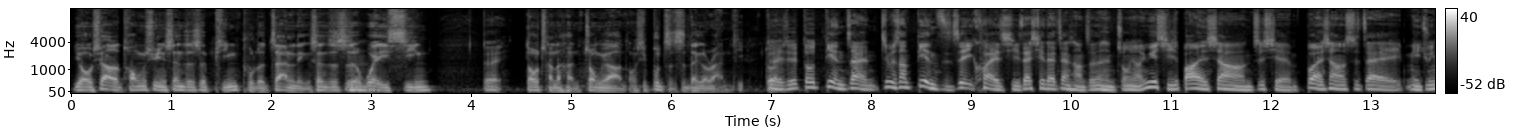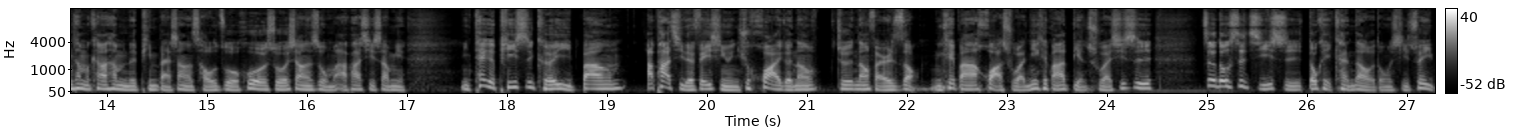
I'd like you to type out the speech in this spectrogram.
有效的通讯，甚至是频谱的占领，甚至是卫星。嗯、对。都成了很重要的东西，不只是那个软体。对，其实都电站，基本上电子这一块，其实，在现代战场真的很重要。因为其实，包含像之前，不管像是在美军他们看到他们的平板上的操作，或者说像是我们阿帕奇上面，你 Tag P 是可以帮阿帕奇的飞行员，你去画一个 non 就是 non-fire zone，你可以把它画出来，你也可以把它点出来。其实这都是即时都可以看到的东西。所以，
